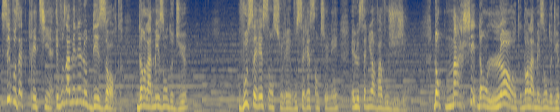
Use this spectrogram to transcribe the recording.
Si vous êtes chrétien et vous amenez le désordre dans la maison de Dieu, vous serez censuré, vous serez sanctionné et le Seigneur va vous juger. Donc, marchez dans l'ordre dans la maison de Dieu.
